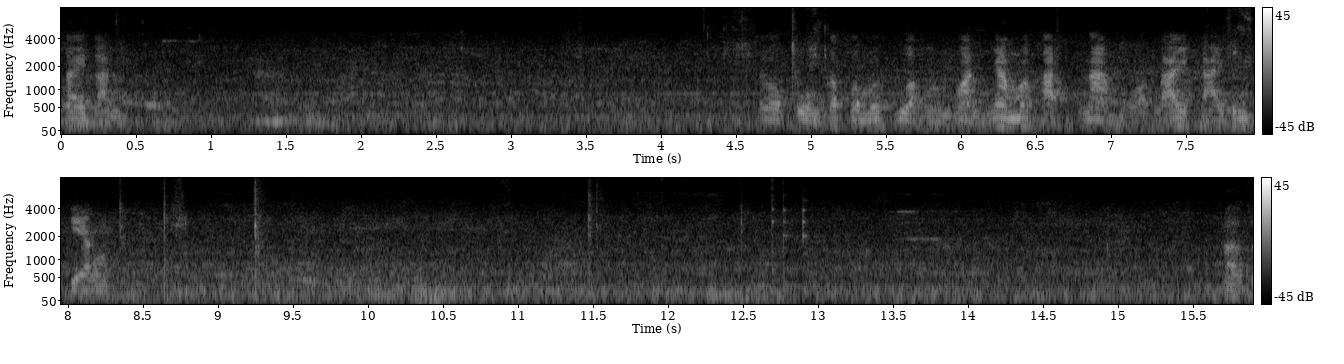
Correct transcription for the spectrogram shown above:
ใส่กันแล้วกุ้งกับปลาหมึกลวกหวานๆย่ำมะพัดน้ำออกไหลายกลายเป็นแกงส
